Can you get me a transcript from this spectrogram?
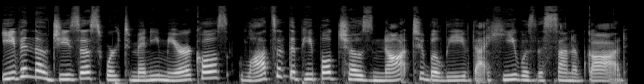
Even though Jesus worked many miracles, lots of the people chose not to believe that he was the Son of God.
